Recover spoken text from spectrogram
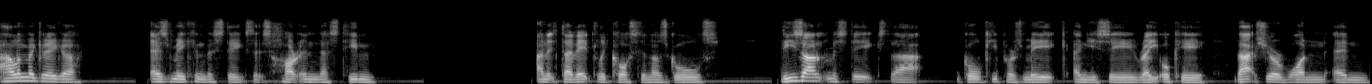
Allan McGregor is making mistakes that's hurting this team and it's directly costing us goals. These aren't mistakes that goalkeepers make, and you say, right, okay, that's your one in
